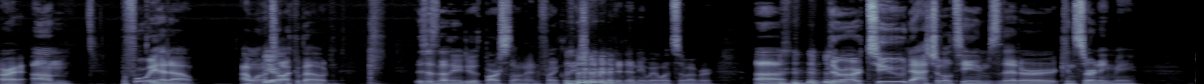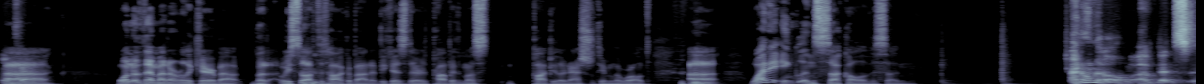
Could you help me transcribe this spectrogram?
All right. Um, before we head out, I want to Yeah. talk about. This has nothing to do with Barcelona, and frankly, it shouldn't read it anyway whatsoever. Uh, there are two national teams that are concerning me. Okay. Uh, one of them I don't really care about, but we still have to talk about it because they're probably the most popular national team in the world. Uh, why did England suck all of a sudden? I don't know. Uh, that's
